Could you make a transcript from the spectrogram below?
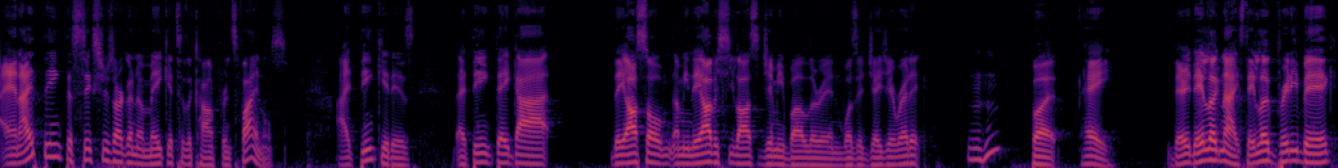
and I think the Sixers are gonna make it to the conference finals. I think it is. I think they got. They also. I mean, they obviously lost Jimmy Butler and was it JJ Redick? Mm-hmm. But hey, they they look nice. They look pretty big.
